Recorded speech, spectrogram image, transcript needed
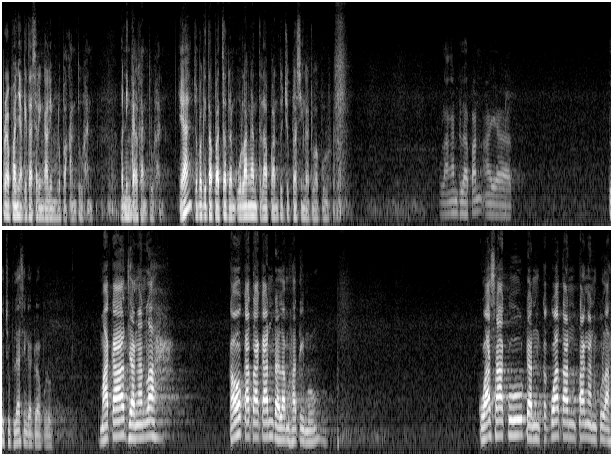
Berapa banyak kita sering kali melupakan Tuhan. Meninggalkan Tuhan. Ya, coba kita baca dalam ulangan 8, 17 hingga 20. Ulangan 8 ayat 17 hingga 20. Maka janganlah kau katakan dalam hatimu, kuasaku dan kekuatan tangankulah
